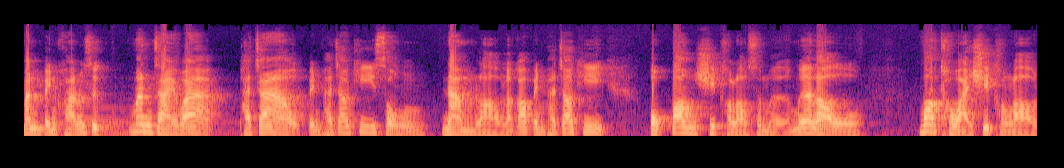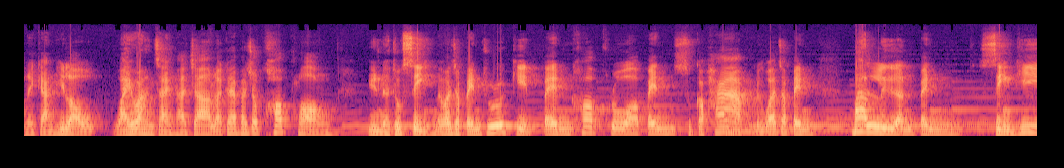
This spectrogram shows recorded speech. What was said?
มันเป็นความรู้สึกมั่นใจว่าพระเจ้าเป็นพระเจ้าที่ทรงนำเรา แล้วก็เป็นพระเจ้าที่ปกป้องชีวิตของเราเสมอ เมื่อเรามอบถวายชีวิตของเราในการที่เราไว้วางใจพระเจ้า แล้วก็ให้พระเจ้าครอบครองอยู่เหนือทุกสิ่ง ไม่ว่าจะเป็นธุรกิจเป็นครอบครัวเป็นสุขภาพ หรือว่าจะเป็น บ้านเรือนเป็นสิ่งที่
